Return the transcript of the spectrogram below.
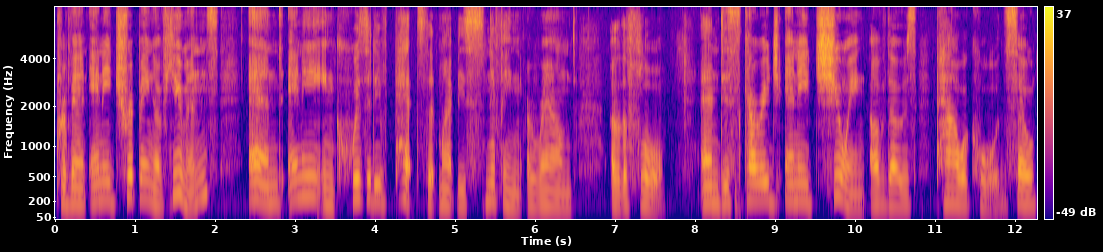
prevent any tripping of humans and any inquisitive pets that might be sniffing around uh, the floor and discourage any chewing of those power cords. So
